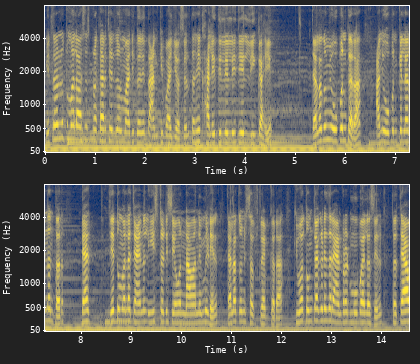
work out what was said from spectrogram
मित्रांनो तुम्हाला अशाच प्रकारचे जर माझे गणित आणखी पाहिजे असेल तर हे खाली दिलेली जे लिंक आहे त्याला तुम्ही ओपन करा आणि ओपन केल्यानंतर त्या जे तुम्हाला चॅनल ई स्टडी सेवन नावाने मिळेल त्याला तुम्ही सबस्क्राईब करा. किंवा तुमच्याकडे जर अँड्रॉइड मोबाईल असेल तर त्या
